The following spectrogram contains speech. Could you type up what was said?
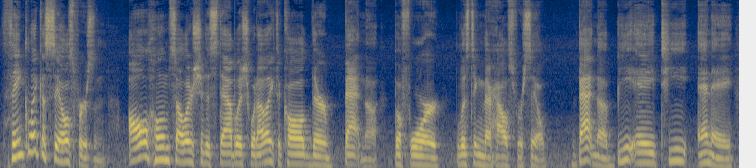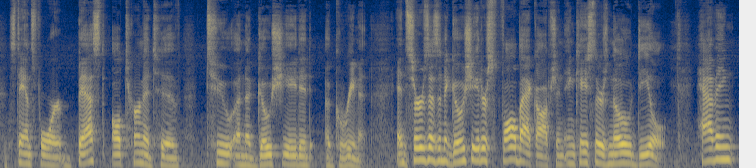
think like a salesperson. All home sellers should establish what I like to call their BATNA before listing their house for sale. BATNA, B A T N A, stands for Best Alternative to a Negotiated Agreement and serves as a negotiator's fallback option in case there's no deal. Having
